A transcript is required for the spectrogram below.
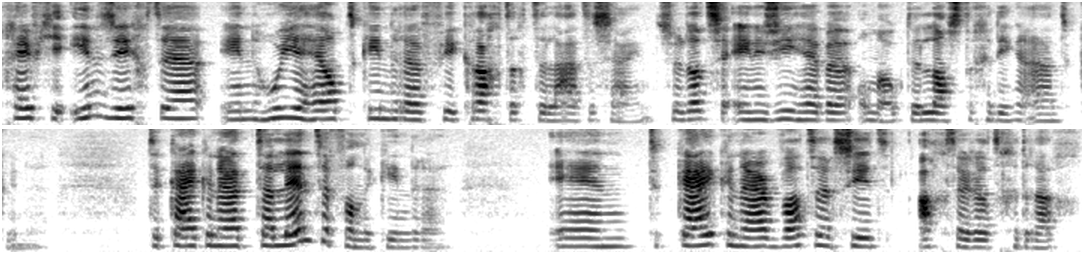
geeft je inzichten in hoe je helpt kinderen veerkrachtig te laten zijn, zodat ze energie hebben om ook de lastige dingen aan te kunnen. Te kijken naar talenten van de kinderen en te kijken naar wat er zit achter dat gedrag.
